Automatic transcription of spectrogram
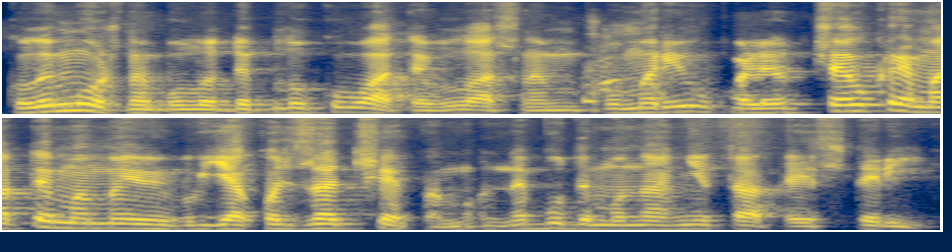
Коли можна було деблокувати, власне, по Маріуполю, це окрема тема, ми якось зачепимо, не будемо нагнітати істерій.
